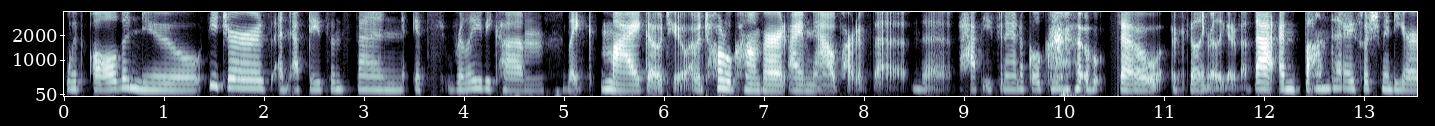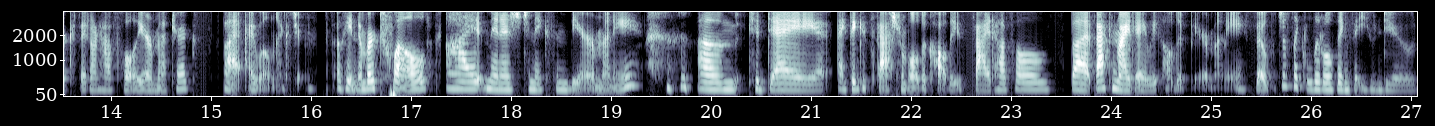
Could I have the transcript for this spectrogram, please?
with all the new features and updates since then, it's really become like my go-to. I'm a total convert. I am now part of the the happy fanatical crew. So I'm feeling really good about that. I'm bummed that I switched mid-year because I don't have full year metrics, but I will next year. Okay, number 12, I managed to make some beer money. um, today, I think it's fashionable to call these side hustles, but back in my day, we called it beer money. So it's just like little things that you can do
